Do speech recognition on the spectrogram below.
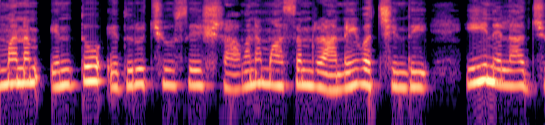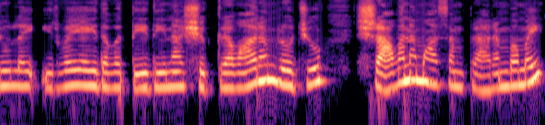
మనం ఎంతో ఎదురు చూసే శ్రావణ మాసం రానే వచ్చింది. ఈ నెల జూలై ఇరవై ఐదవ తేదీన శుక్రవారం రోజు శ్రావణ మాసం ప్రారంభమై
